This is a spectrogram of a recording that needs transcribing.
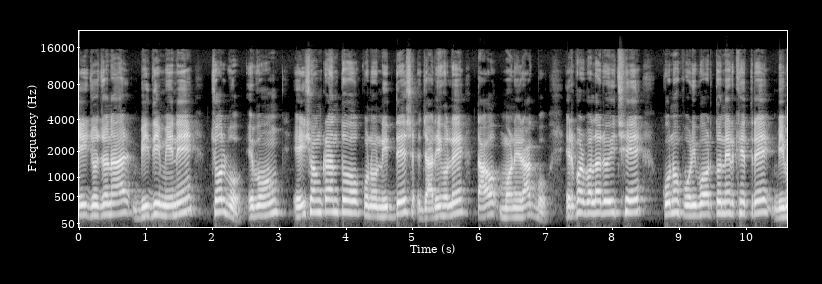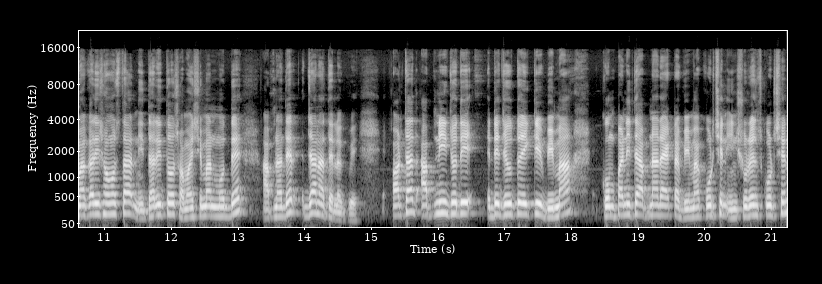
এই যোজনার বিধি মেনে চলবো এবং এই সংক্রান্ত কোনো নির্দেশ জারি হলে তাও মনে রাখব। এরপর বলা রয়েছে, কোনো পরিবর্তনের ক্ষেত্রে বিমাকারী সংস্থা নির্ধারিত সময়সীমার মধ্যে আপনাদের জানাতে লাগবে। অর্থাৎ আপনি যদি, এটি যেহেতু একটি বিমা, কোম্পানিতে আপনারা একটা বিমা করছেন ইন্স্যুরেন্স করছেন,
